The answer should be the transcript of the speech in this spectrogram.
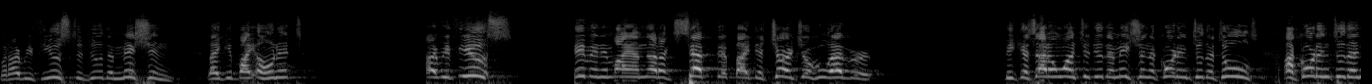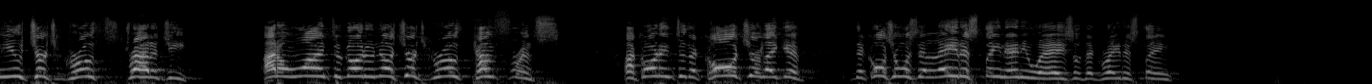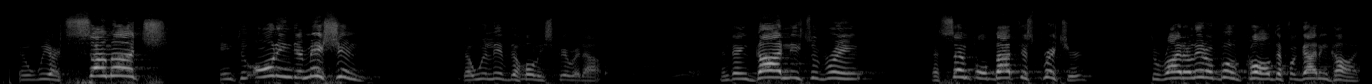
but I refuse to do the mission like if I own it. I refuse, even if I am not accepted by the church or whoever, because I don't want to do the mission according to the tools, according to the new church growth strategy. I don't want to go to no church growth conference according to the culture, like if the culture was the latest thing anyway, so the greatest thing. And we are so much into owning the mission that we leave the Holy Spirit out. And then God needs to bring a simple Baptist preacher to write a little book called The Forgotten God.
